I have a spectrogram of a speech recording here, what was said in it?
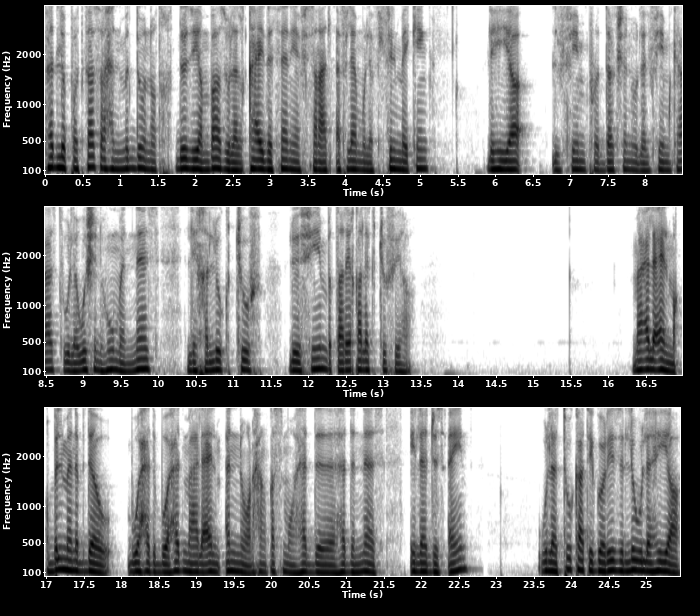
في هذا البودكاست راح نمدو notre deuxième base ولا القاعدة الثانية في صناعة الأفلام ولا في ال film making اللي هي ال film production ولا ال film cast ولا وشن هما الناس اللي خلوك تشوف le film بالطريقة لك تشوف فيها. مع العلم قبل ما نبداو بواحد بواحد مع العلم أنه راح نقسمو هاد هاد الناس إلى جزئين ولا two categories الأولى هي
